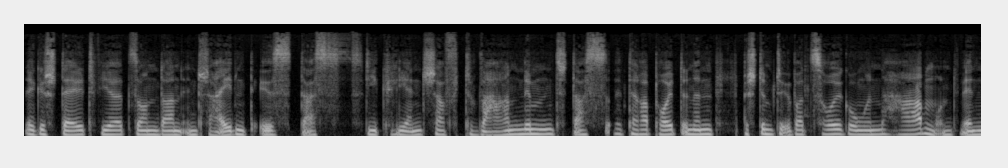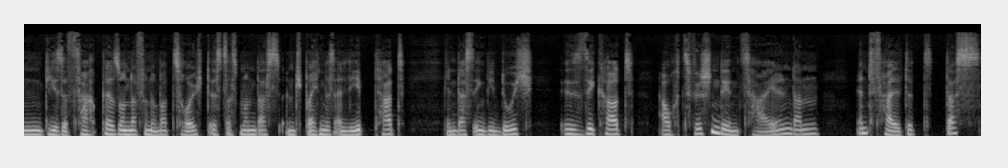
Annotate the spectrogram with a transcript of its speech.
gestellt wird, sondern entscheidend ist, dass die Klientschaft wahrnimmt, dass Therapeutinnen bestimmte Überzeugungen haben. Und wenn diese Fachperson davon überzeugt ist, dass man das entsprechendes erlebt hat, wenn das irgendwie durchsickert, auch zwischen den Zeilen, dann entfaltet das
